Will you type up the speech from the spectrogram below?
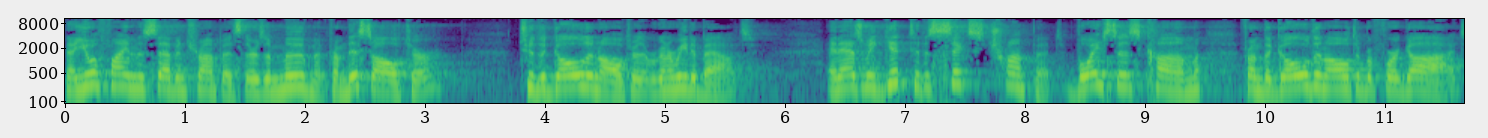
Now, you'll find in the seven trumpets, there's a movement from this altar to the golden altar that we're going to read about. And as we get to the sixth trumpet, voices come from the golden altar before God.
